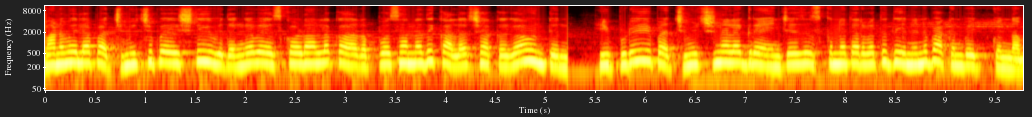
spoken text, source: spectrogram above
మనం ఇలా పచ్చిమిర్చి పేస్ట్ ఈ విధంగా వేసుకోవడం వల్ల కారపూస అన్నది కలర్ చక్కగా ఉంటుంది. ఇప్పుడు ఈ పచ్చిమిర్చిని అలా గ్రైండ్ చేసేసుకున్న తర్వాత దీనిని పక్కన పెట్టుకుందాం.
